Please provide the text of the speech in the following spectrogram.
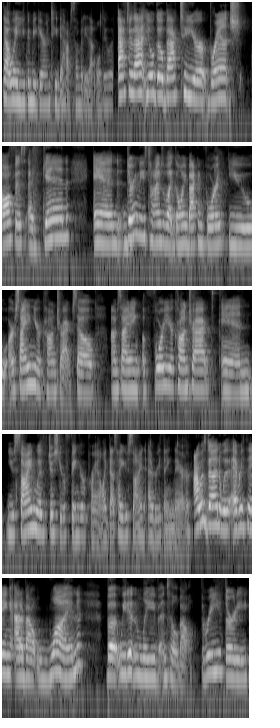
That way you can be guaranteed to have somebody that will do it. After that, you'll go back to your branch office again. And during these times of like going back and forth, you are signing your contract. So I'm signing a four year contract and you sign with just your fingerprint. Like that's how you sign everything there. I was done with everything at about one, but we didn't leave until about 3.30.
